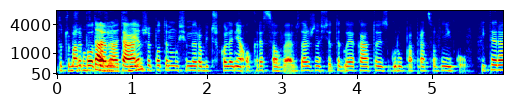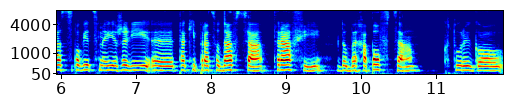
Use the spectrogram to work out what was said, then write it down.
to trzeba że powtarzać. Potem, tak, że potem musimy robić szkolenia okresowe, w zależności od tego, jaka to jest grupa pracowników. I teraz powiedzmy, jeżeli y, taki pracodawca trafi do BHP-owca, który go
